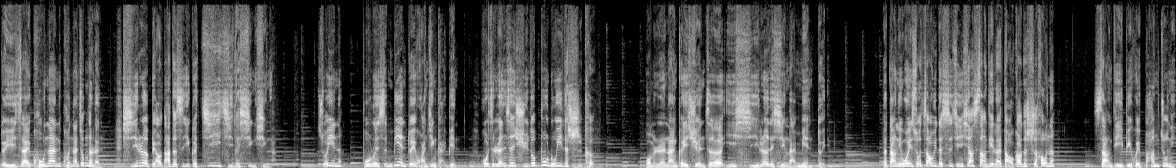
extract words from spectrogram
对于在苦难困难中的人，喜乐表达的是一个积极的信心啊。所以呢，不论是面对环境改变，或者人生许多不如意的时刻，我们仍然可以选择以喜乐的心来面对。而当你为所遭遇的事情向上帝来祷告的时候呢，上帝必会帮助你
